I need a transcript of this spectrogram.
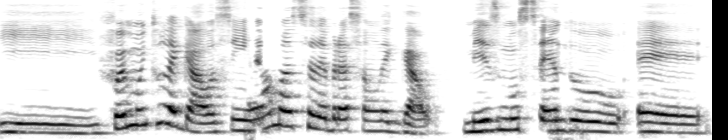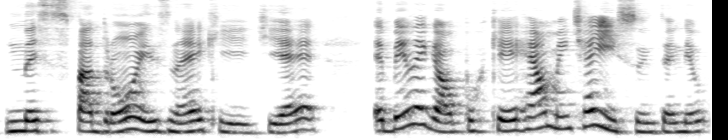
E foi muito legal, assim, é uma celebração legal, mesmo sendo é, nesses padrões, né, que, que é, é bem legal, porque realmente é isso, entendeu?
